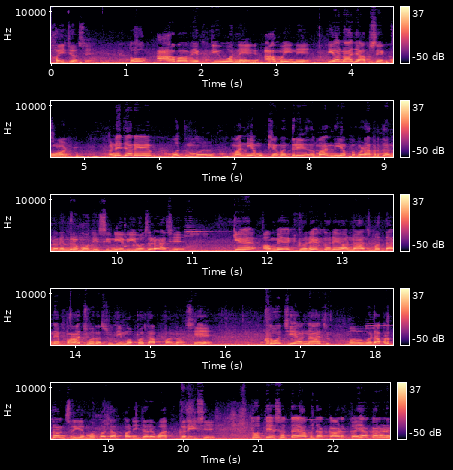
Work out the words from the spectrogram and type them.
થઈ જશે. તો આવા વ્યક્તિઓને આ મહિને એ અનાજ આપશે કોણ? અને જ્યારે માનનીય મુખ્યમંત્રી, માનનીય વડાપ્રધાન નરેન્દ્ર મોદીશ્રીની એવી યોજના છે કે અમે ઘરે ઘરે અનાજ બધાને પાંચ વર્ષ સુધી મફત આપવાના છે. તો જે અનાજ વડાપ્રધાનશ્રીએ મફત આપવાની જ્યારે વાત કરી છે, તો તે છતાંય આ બધા કાર્ડ કયા કારણે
